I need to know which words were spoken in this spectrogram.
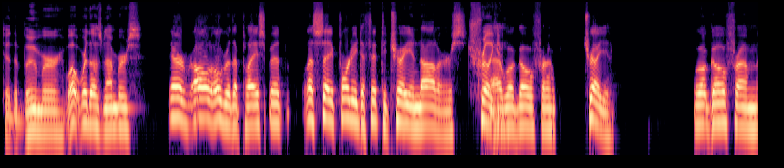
to the boomer. What were those numbers? They're all over the place, but let's say 40 to 50 trillion dollars Trillion. uh, will go from trillion will go from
